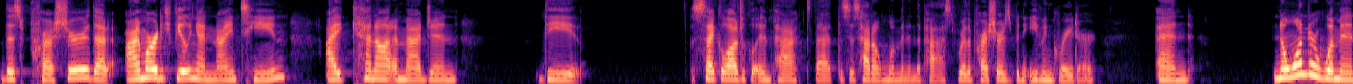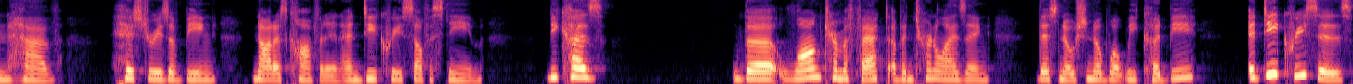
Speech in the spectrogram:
this pressure that I'm already feeling at 19, I cannot imagine the psychological impact that this has had on women in the past, where the pressure has been even greater. And no wonder women have histories of being not as confident and decreased self esteem because the long term effect of internalizing this notion of what we could be, it decreases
